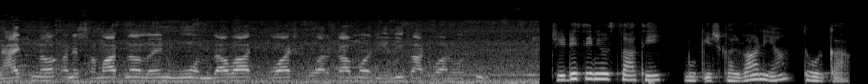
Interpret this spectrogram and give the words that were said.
નાચનો અને સમાજને લઈને હું અમદાવાદ કોટ દ્વારકામાં રેલી કાઢવાનો છું. જીડીસી ન્યૂઝ સાથે મુકેશ ગલવાણિયા ધોળકા.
